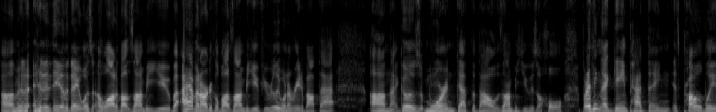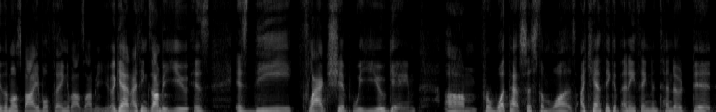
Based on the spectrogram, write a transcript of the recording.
Um and, and at the end of the day it wasn't a lot about ZombiU but i have an article about ZombiU if you really want to read about that um, that goes more in depth about ZombiU as a whole. But I think that gamepad thing is probably the most valuable thing about ZombiU. Again, I think ZombiU is is the flagship Wii U game um, for what that system was. I can't think of anything Nintendo did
